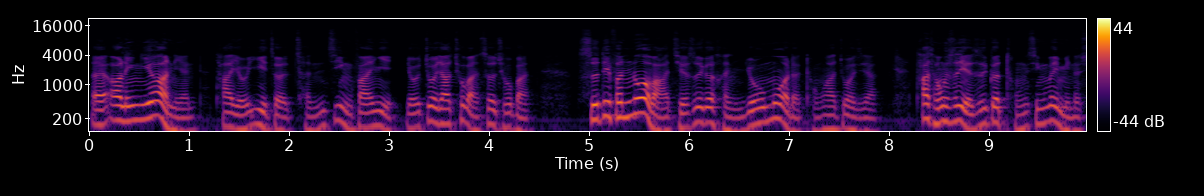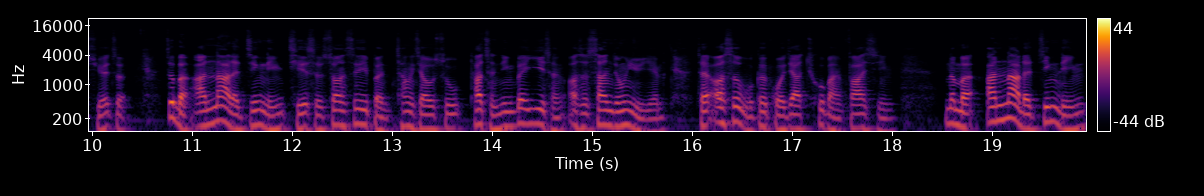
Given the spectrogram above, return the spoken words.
在二零一二年，他由译者陈静翻译，由作家出版社出版。斯蒂芬诺娃其实是一个很幽默的童话作家，他同时也是一个童心未泯的学者。这本《安娜的精灵》其实算是一本畅销书，它曾经被译成二十三种语言，在二十五个国家出版发行。那么，《安娜的精灵》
